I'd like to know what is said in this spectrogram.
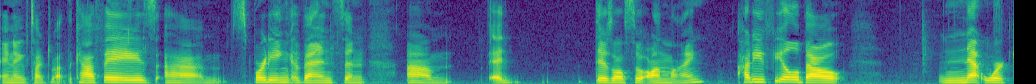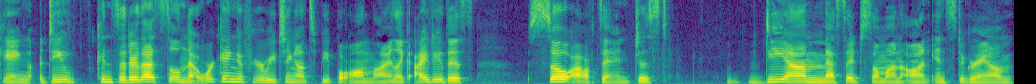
i know you've talked about the cafes um, sporting events and um, and there's also online. How do you feel about networking? Do you consider that still networking if you're reaching out to people online? Like i do this so often just DM message someone on Instagram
